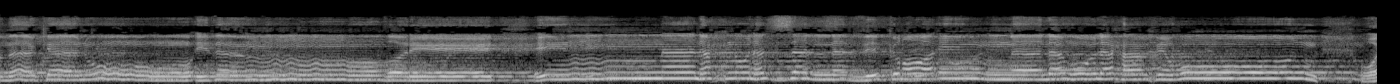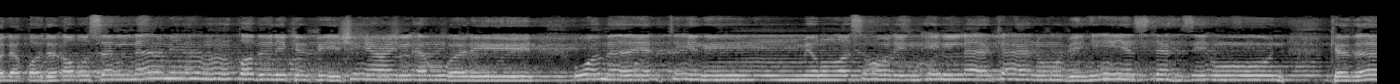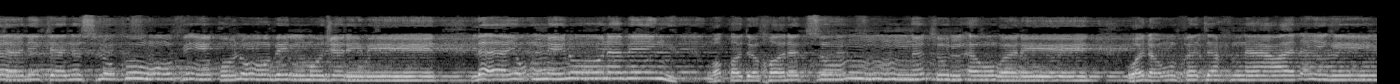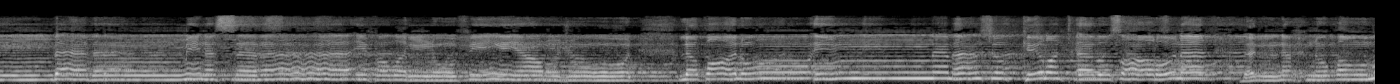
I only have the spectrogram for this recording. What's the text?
وما كانوا إذا منظرين إنا نحن نزلنا الذكر وإنا له لحافظون. ولقد أرسلنا من قبلك في شيع الأولين. وما يأتيهم من رسول إلا كانوا به يستهزئون. كذلك نسلكه في قلوب المجرمين. لا يؤمنون به وقد خلت سنة الأولين. ولو فتحنا عليهم بابا من السماء فظلوا فيه يعرجون لقالوا إنما سكرت أبصارنا بل نحن قوم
